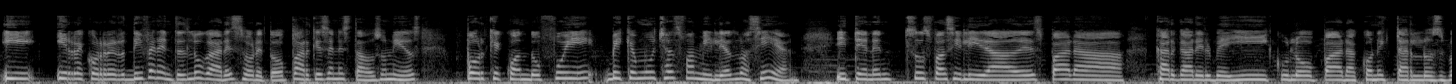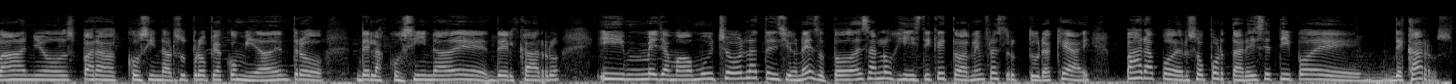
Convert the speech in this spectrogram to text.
Y, y recorrer diferentes lugares, sobre todo parques en Estados Unidos, porque cuando fui vi que muchas familias lo hacían y tienen sus facilidades para cargar el vehículo, para conectar los baños, para cocinar su propia comida dentro de la cocina de- del carro. Y me llamaba mucho la atención eso, toda esa logística y toda la infraestructura que hay para poder soportar ese tipo de, de carros.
